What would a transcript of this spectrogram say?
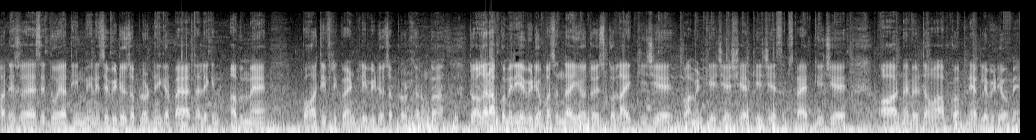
और इस वजह से दो या तीन महीने से वीडियोज़ अपलोड नहीं कर पाया था लेकिन अब मैं बहुत ही फ्रिक्वेंटली वीडियोज़ अपलोड करूँगा। तो अगर आपको मेरी ये वीडियो पसंद आई हो तो इसको लाइक कीजिए कमेंट कीजिए शेयर कीजिए सब्सक्राइब कीजिए, और मैं मिलता हूँ आपको अपने अगले वीडियो में।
